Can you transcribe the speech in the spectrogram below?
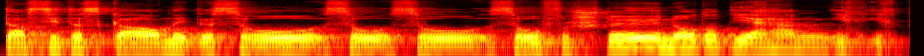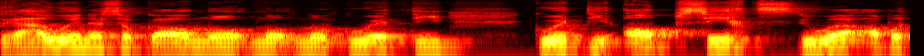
dass sie das gar nicht so, so, so, so verstehen, oder? Die haben, ich, ich traue ihnen sogar noch, noch, noch gute, gute Absicht zu tun, aber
